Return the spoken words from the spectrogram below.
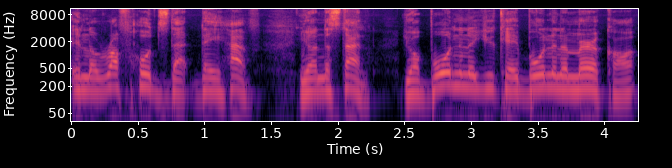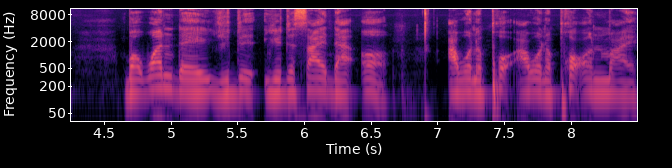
in the rough hoods that they have. You understand? You're born in the UK, born in America, but one day you de- you decide that oh, I want to put I want to put on my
